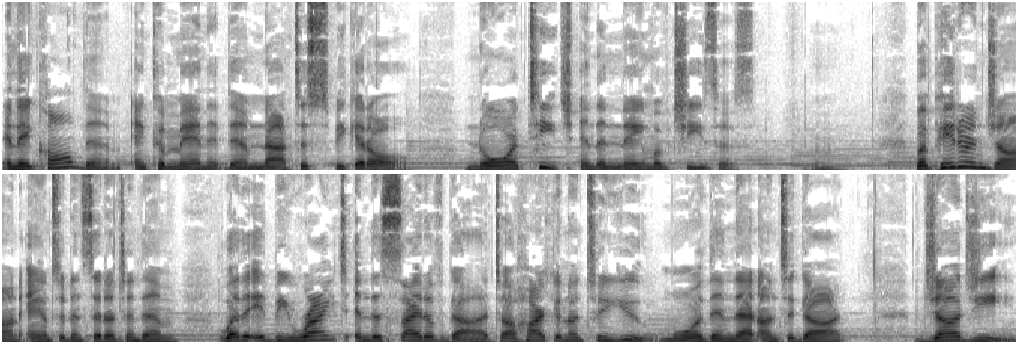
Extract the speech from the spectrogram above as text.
And they called them and commanded them not to speak at all, nor teach in the name of Jesus. Hmm. But Peter and John answered and said unto them, Whether it be right in the sight of God to hearken unto you more than that unto God, judge ye.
